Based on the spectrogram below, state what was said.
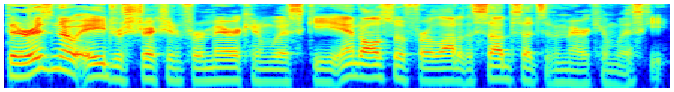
there is no age restriction for American whiskey and also for a lot of the subsets of American whiskey.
